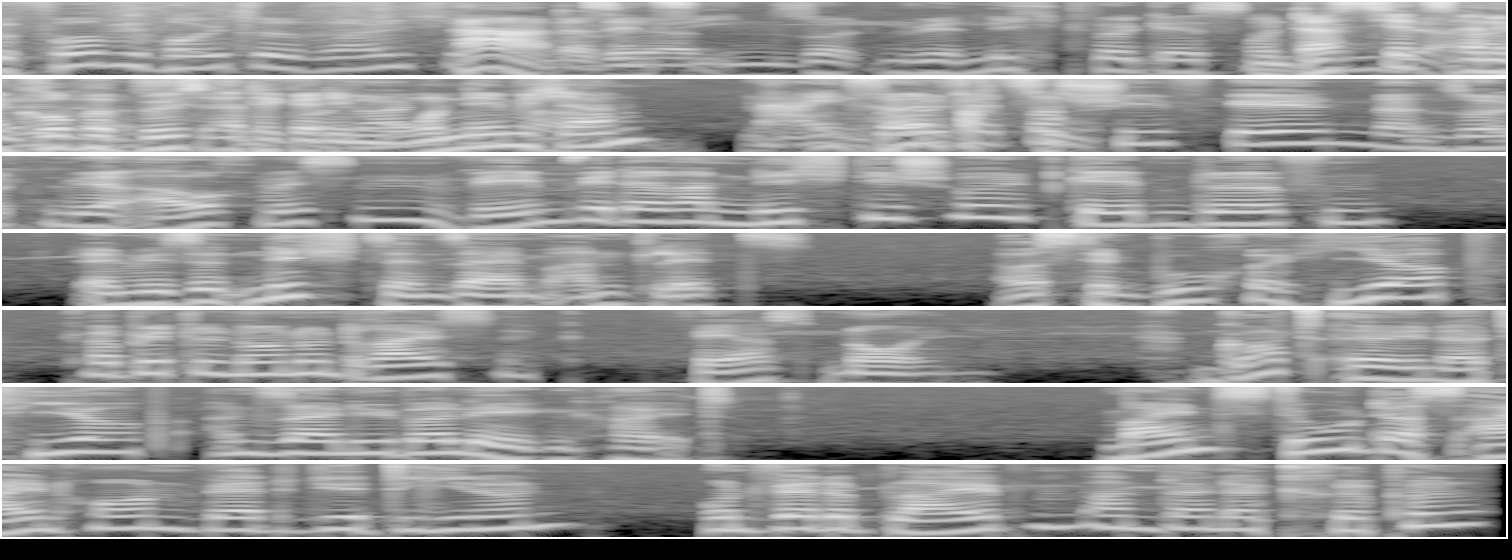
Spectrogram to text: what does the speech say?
Bevor wir heute reich Ah, da sind werden, sollten wir nicht vergessen. Und das ist jetzt eine Gruppe bösartiger Dämonen, nehme ich an? Nein, sollte einfach etwas zu. schief gehen, dann sollten wir auch wissen, wem wir daran nicht die Schuld geben dürfen. Denn wir sind nichts in seinem Antlitz. Aus dem Buche Hiob, Kapitel 39, Vers 9. Gott erinnert Hiob an seine Überlegenheit. Meinst du, das Einhorn werde dir dienen und werde bleiben an deiner Krippe?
